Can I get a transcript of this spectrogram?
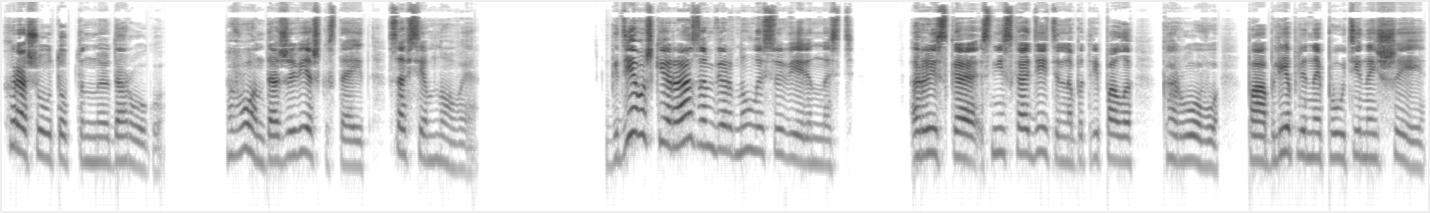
хорошо утоптанную дорогу. Вон даже вешка стоит, совсем новая. К девушке разом вернулась уверенность. Рыска снисходительно потрепала корову по облепленной паутиной шее.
